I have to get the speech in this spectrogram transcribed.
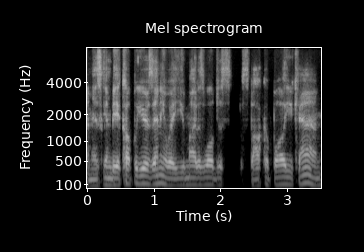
I mean, it's gonna be a couple years anyway. You might as well just stock up all you can.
